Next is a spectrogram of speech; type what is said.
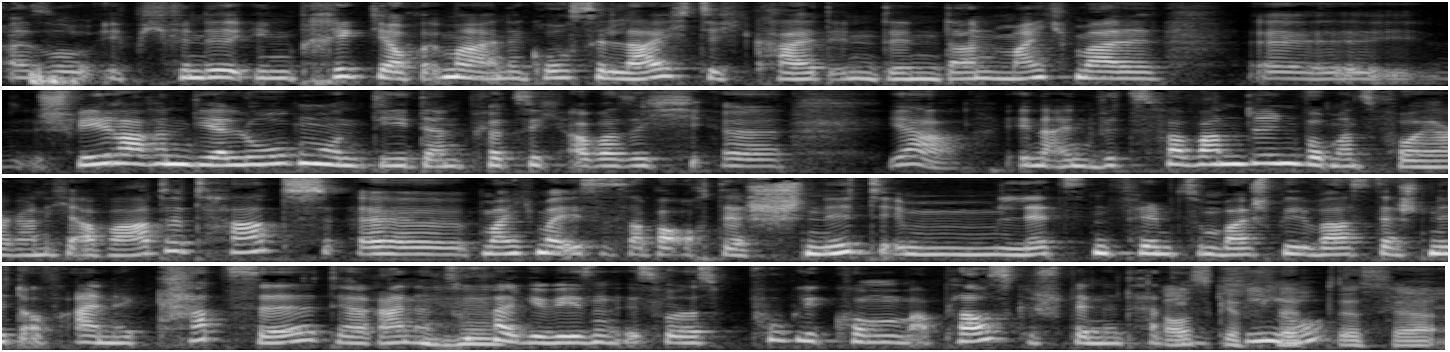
Also ich finde, ihn prägt ja auch immer eine große Leichtigkeit in den dann manchmal äh, schwereren Dialogen und die dann plötzlich aber sich äh, ja in einen Witz verwandeln, wo man es vorher gar nicht erwartet hat. Äh, manchmal ist es aber auch der Schnitt. Im letzten Film zum Beispiel war es der Schnitt auf eine Katze, der reiner mhm. Zufall gewesen ist, wo das Publikum Applaus gespendet hat im Kino. ist, ja.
